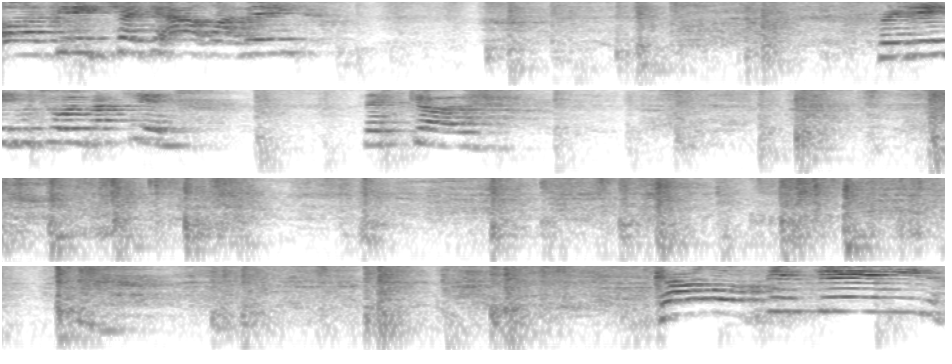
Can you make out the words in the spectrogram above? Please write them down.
Oh, if you need to shake it out like me. Ready? We'll join back in. Let's go. Come on, 15.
